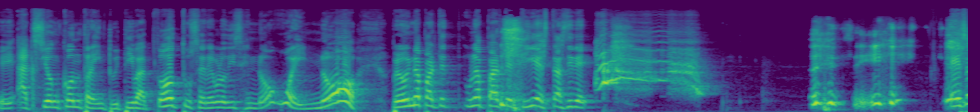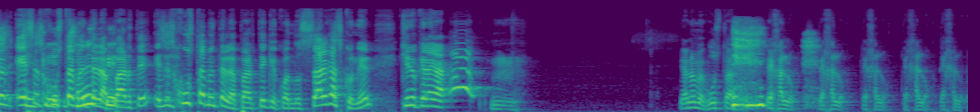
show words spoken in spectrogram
eh, acción contraintuitiva. Todo tu cerebro dice, no, güey, no. Pero una parte, una parte de ti está así de, Sí. esa, es- esa es Es que, justamente ¿sabes la parte, esa es justamente la parte que cuando salgas con él, quiero que le haga, "Ah, mm, ya no me gusta, déjalo, déjalo, déjalo, déjalo, déjalo.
